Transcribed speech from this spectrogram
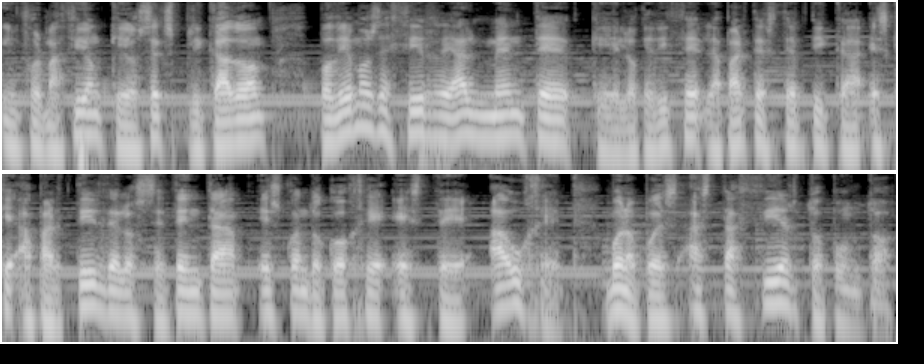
información que os he explicado, ¿podríamos decir realmente que lo que dice la parte escéptica es que a partir de los 70 es cuando coge este auge? Bueno, pues hasta cierto punto.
